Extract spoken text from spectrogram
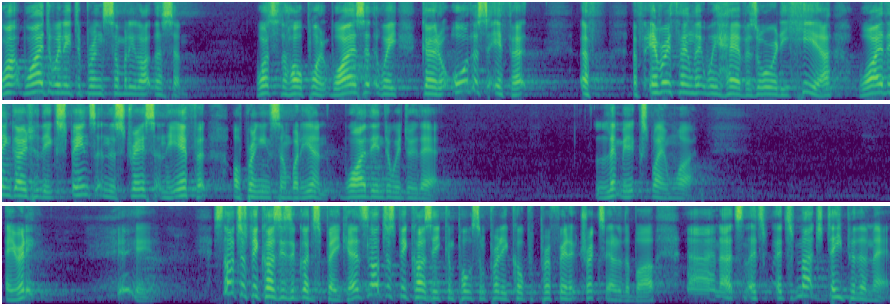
Why, why do we need to bring somebody like this in? What's the whole point? Why is it that we go to all this effort if, if everything that we have is already here? Why then go to the expense and the stress and the effort of bringing somebody in? Why then do we do that? Let me explain why. Are you ready? Yeah. yeah. It's not just because he's a good speaker. It's not just because he can pull some pretty cool prophetic tricks out of the Bible. Uh, no, it's, it's, it's much deeper than that.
